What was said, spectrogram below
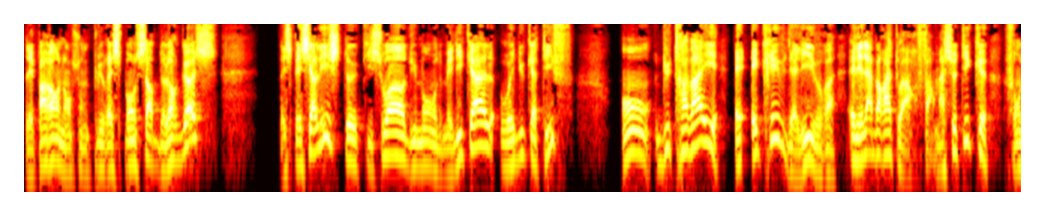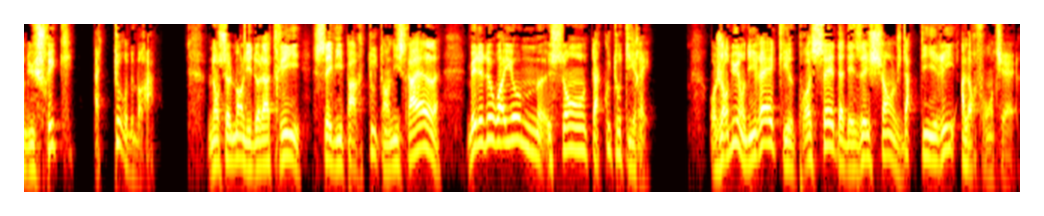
Les parents n'en sont plus responsables de leurs gosses. Les spécialistes, qui soient du monde médical ou éducatif, ont du travail et écrivent des livres, et les laboratoires pharmaceutiques font du fric à tour de bras. Non seulement l'idolâtrie sévit partout en Israël, mais les deux royaumes sont à couteau tiré. Aujourd'hui, on dirait qu'ils procèdent à des échanges d'artillerie à leurs frontières.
